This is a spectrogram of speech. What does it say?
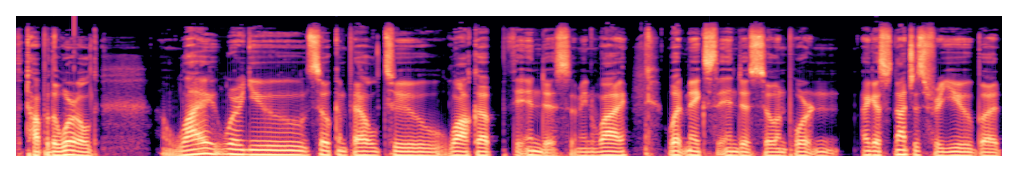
the top of the world, why were you so compelled to walk up the Indus? I mean, why? What makes the Indus so important? I guess not just for you, but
